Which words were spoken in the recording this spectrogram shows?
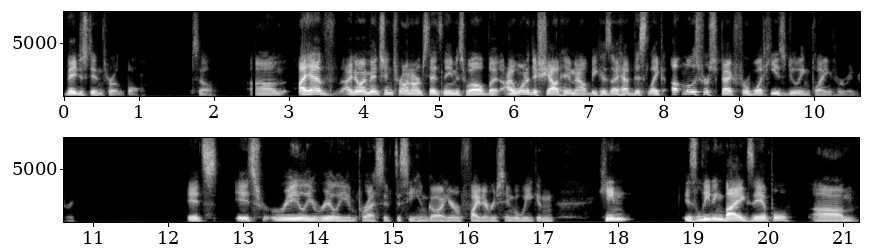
They just didn't throw the ball. So um, I have, I know I mentioned Terron Armstead's name as well, but I wanted to shout him out because I have this like utmost respect for what he is doing playing through injury. It's, it's really, really impressive to see him go out here and fight every single week. And he is leading by example. Um,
